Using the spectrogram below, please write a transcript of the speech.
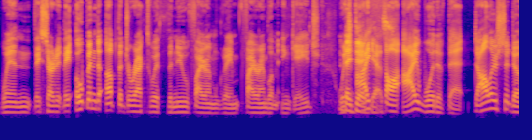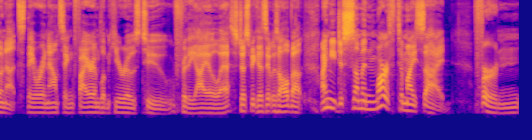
when they started? They opened up the direct with the new Fire Emblem Fire Emblem Engage, which They did, I yes. thought I would have bet dollars to donuts they were announcing Fire Emblem Heroes 2 for the iOS, just because it was all about I need to summon Marth to my side for n-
